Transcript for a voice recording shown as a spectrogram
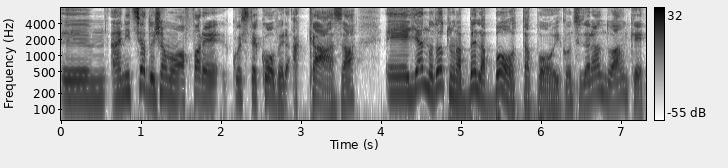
ehm, ha iniziato diciamo a fare queste cover a casa e gli hanno dato una bella botta poi considerando anche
